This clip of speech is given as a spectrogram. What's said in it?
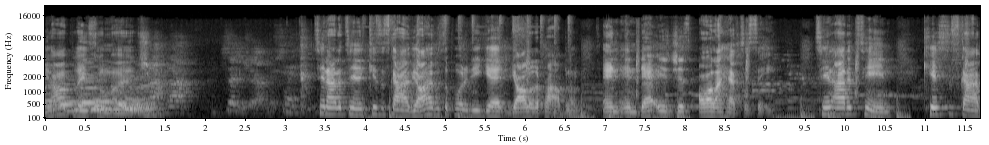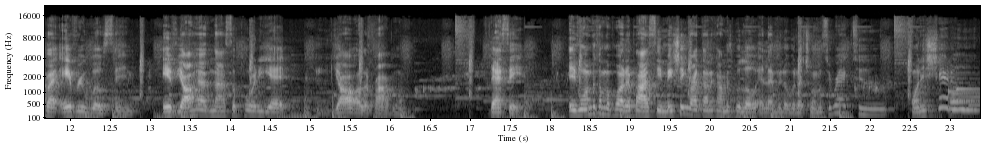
Y'all play too much. 10 out of 10, Kiss the Sky. If y'all haven't supported it yet, y'all are the problem. And and that is just all I have to say. 10 out of 10, Kiss the Sky by Avery Wilson. If y'all have not supported yet, y'all are the problem. That's it. If you want to become a part of the posse, make sure you write down in the comments below and let me know what you want me to react to on this channel.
